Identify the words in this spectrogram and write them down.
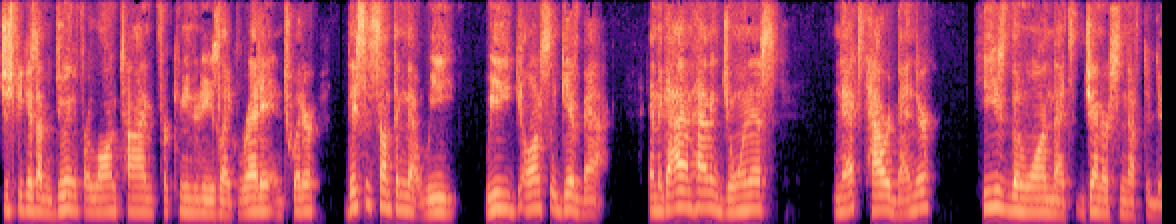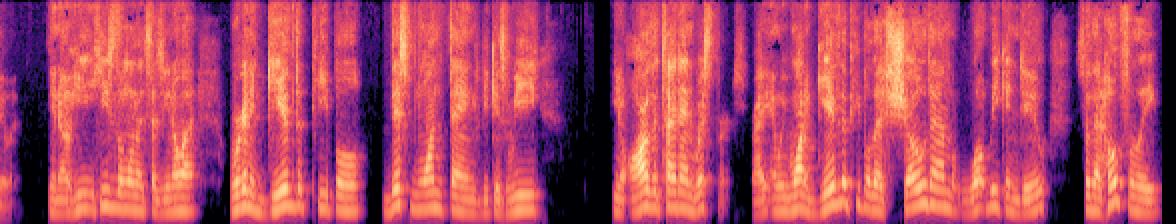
just because I've been doing it for a long time for communities like Reddit and Twitter. This is something that we we honestly give back. And the guy I'm having join us next, Howard Bender, he's the one that's generous enough to do it. You know, he he's the one that says, you know what, we're going to give the people this one thing because we, you know, are the tight end whispers, right? And we want to give the people that show them what we can do so that hopefully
